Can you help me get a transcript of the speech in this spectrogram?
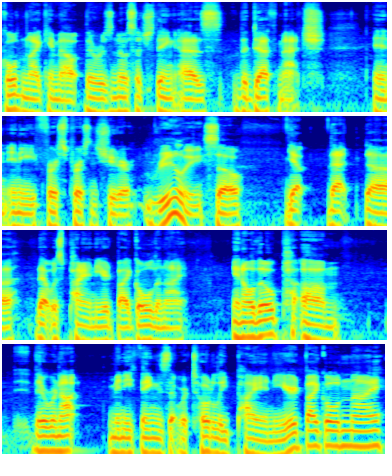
GoldenEye came out, there was no such thing as the deathmatch in any first-person shooter. really So, yep, that uh, that was pioneered by GoldenEye. And although um, there were not many things that were totally pioneered by GoldenEye,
